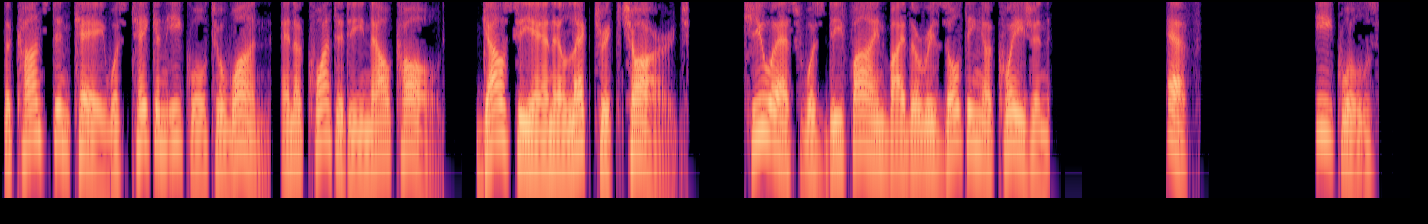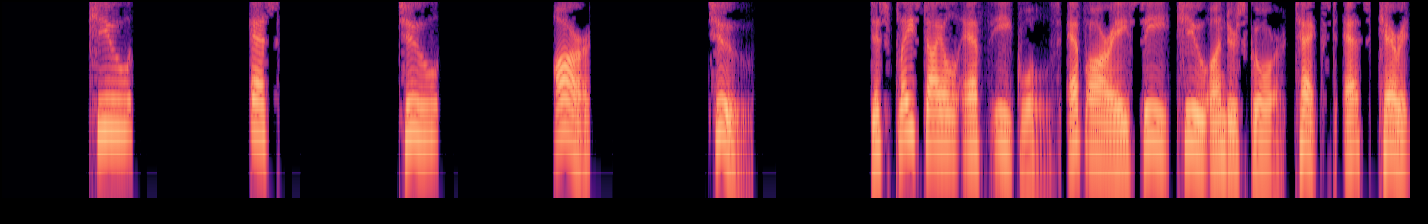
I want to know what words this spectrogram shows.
the constant K was taken equal to 1, and a quantity now called Gaussian electric charge QS was defined by the resulting equation F equals Q S two R two Display style f equals frac q underscore text s caret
